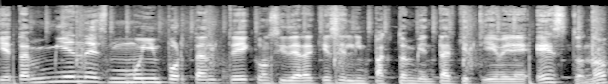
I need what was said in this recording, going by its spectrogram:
que también es muy importante considerar que es el impacto ambiental que tiene esto, ¿no?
